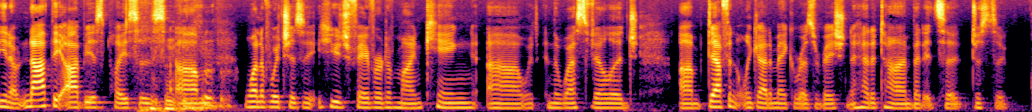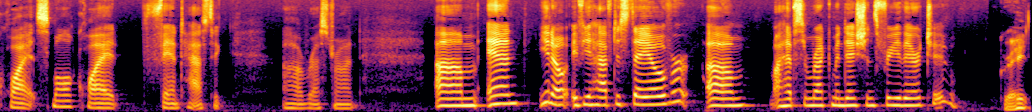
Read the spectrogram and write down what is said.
you know, not the obvious places. Um, one of which is a huge favorite of mine, King, uh, in the West Village. Um, definitely got to make a reservation ahead of time, but it's a just a quiet, small, quiet, fantastic uh, restaurant. Um, and you know, if you have to stay over, um, I have some recommendations for you there too. Great.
